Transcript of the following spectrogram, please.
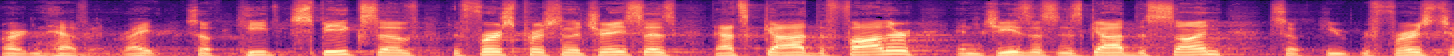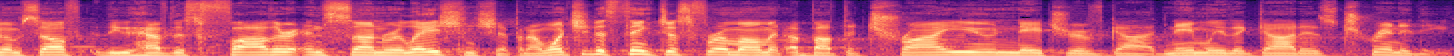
art in heaven, right? So he speaks of the first person of the Trinity, says that's God the Father, and Jesus is God the Son. So he refers to himself that you have this Father and Son relationship. And I want you to think just for a moment about the triune nature of God, namely that God is Trinity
